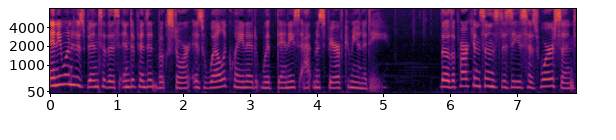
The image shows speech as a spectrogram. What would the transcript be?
Anyone who's been to this independent bookstore is well acquainted with Danny's atmosphere of community. Though the Parkinson's disease has worsened,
